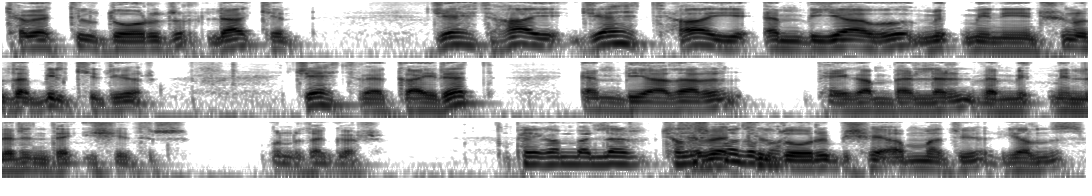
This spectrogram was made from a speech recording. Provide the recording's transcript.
tevekkül doğrudur lakin Cehd hay cehd hay enbiyavu müminin şunu da bil ki diyor. Cehd ve gayret enbiyaların, peygamberlerin ve müminlerin de işidir. Bunu da gör. Peygamberler çalışmadı Tevekkül mı? doğru bir şey ama diyor. Yalnız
